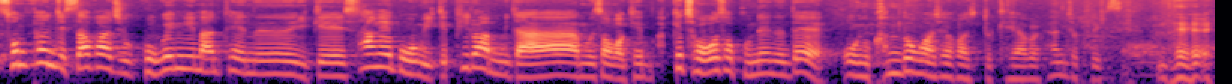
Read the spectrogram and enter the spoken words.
손편지 써가지고 고객님한테는 이게 상해보험이 이게 필요합니다 하면서 막 이렇게, 적어서 보냈는데 오늘 감동하셔가지고 또 계약을 한 적도 있어요. 네.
